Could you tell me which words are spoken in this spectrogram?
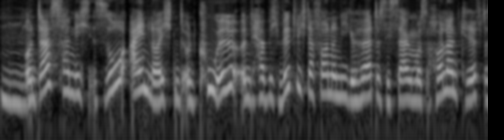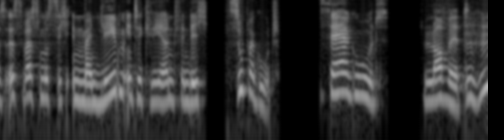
Und das fand ich so einleuchtend und cool und habe ich wirklich davor noch nie gehört, dass ich sagen muss, Hollandgriff, das ist was, muss sich in mein Leben integrieren, finde ich super gut. Sehr gut. Love it. Mhm.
